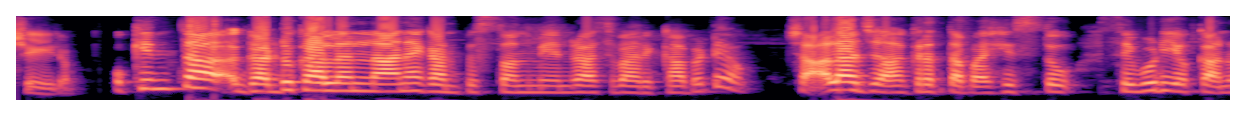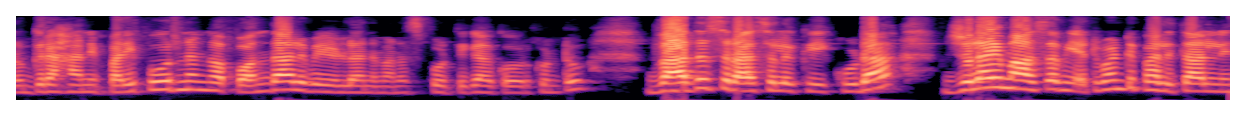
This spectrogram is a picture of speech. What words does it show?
చేయడం ఒకంత గడ్డు కాలంలానే కనిపిస్తోంది మీన రాశి వారికి కాబట్టి చాలా జాగ్రత్త వహిస్తూ శివుడి యొక్క అనుగ్రహాన్ని పరిపూర్ణంగా పొందాలి వీళ్ళు అని మనస్ఫూర్తిగా కోరుకుంటూ ద్వాదశ రాశులకి కూడా జులై మాసం ఎటువంటి ఫలితాలను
